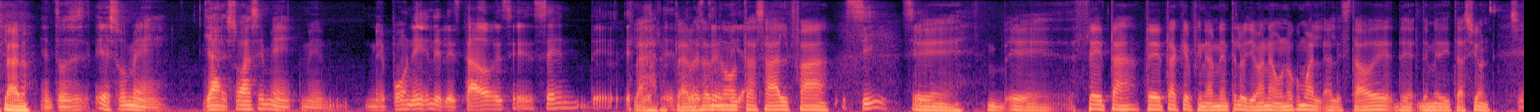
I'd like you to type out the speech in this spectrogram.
Claro. Entonces, eso me, ya, eso hace, me, me, me pone en el estado ese zen de... Claro, claro, esas día. notas alfa, Sí, sí. eh, eh, zeta, teta, que finalmente lo llevan a uno como al, al estado de, de- meditación. Sí.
